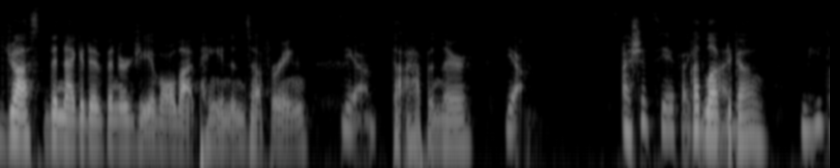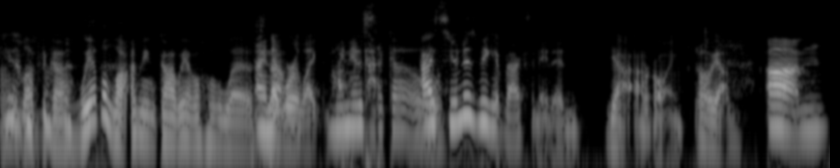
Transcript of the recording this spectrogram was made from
just the negative energy of all that pain and suffering Yeah. that happened there. Yeah. I should see if I can I'd love to go. Me too. I would love to go. We have a lot. I mean, God, we have a whole list I that know. we're like, We oh, we need to gotta go. As soon as we get vaccinated, yeah. we're going. Oh yeah. Um,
